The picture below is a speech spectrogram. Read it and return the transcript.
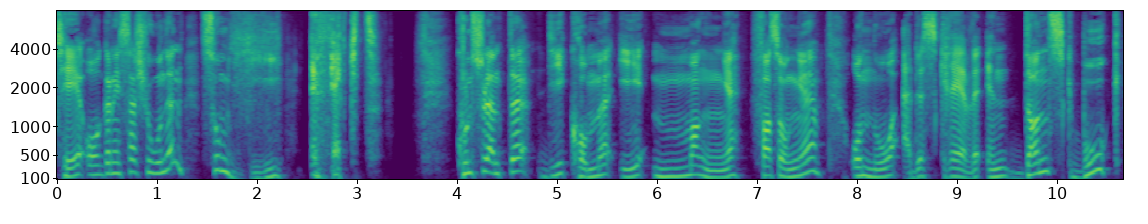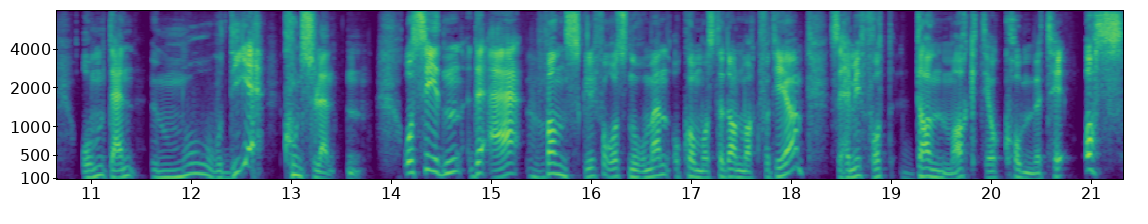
til organisasjonen, som gir effekt? Konsulenter de kommer i mange fasonger, og nå er det skrevet en dansk bok om den modige konsulenten. Og siden det er vanskelig for oss nordmenn å komme oss til Danmark for tida, så har vi fått Danmark til å komme til oss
